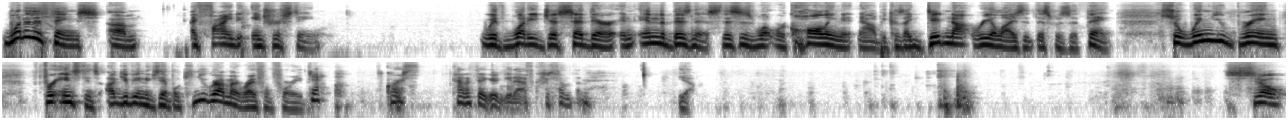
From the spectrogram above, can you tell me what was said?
one of the things um, I find interesting with what he just said there and in the business this is what we're calling it now because i did not realize that this was a thing so when you bring for instance i'll give you an example can you grab my rifle for me Yeah, of course. Kind of figured you'd ask for something. yeah so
